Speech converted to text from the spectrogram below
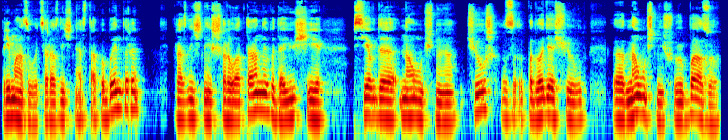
примазываются различные Остапы Бендеры, различные шарлатаны, выдающие псевдонаучную чушь, подводящую научнейшую базу,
